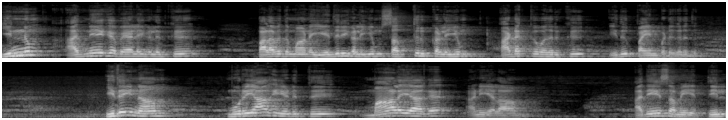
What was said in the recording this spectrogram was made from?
இன்னும் அநேக வேலைகளுக்கு பலவிதமான எதிரிகளையும் சத்துருக்களையும் அடக்குவதற்கு இது பயன்படுகிறது. இதை நாம் முறையாக எடுத்து மாலையாக அணியலாம். அதே சமயத்தில்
